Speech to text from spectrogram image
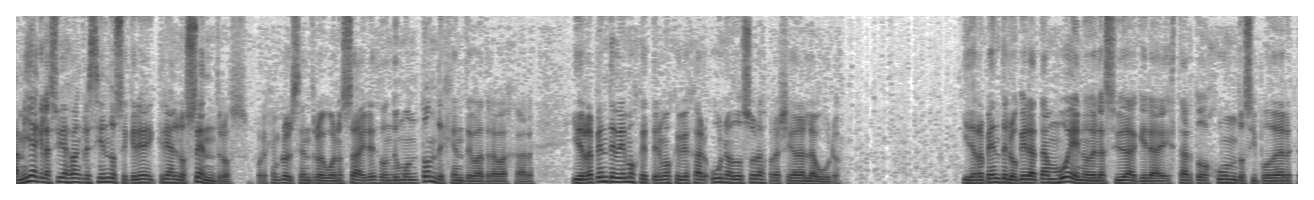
a medida que las ciudades van creciendo se cre- crean los centros, por ejemplo el centro de Buenos Aires, donde un montón de gente va a trabajar, y de repente vemos que tenemos que viajar una o dos horas para llegar al laburo. Y de repente lo que era tan bueno de la ciudad, que era estar todos juntos y poder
